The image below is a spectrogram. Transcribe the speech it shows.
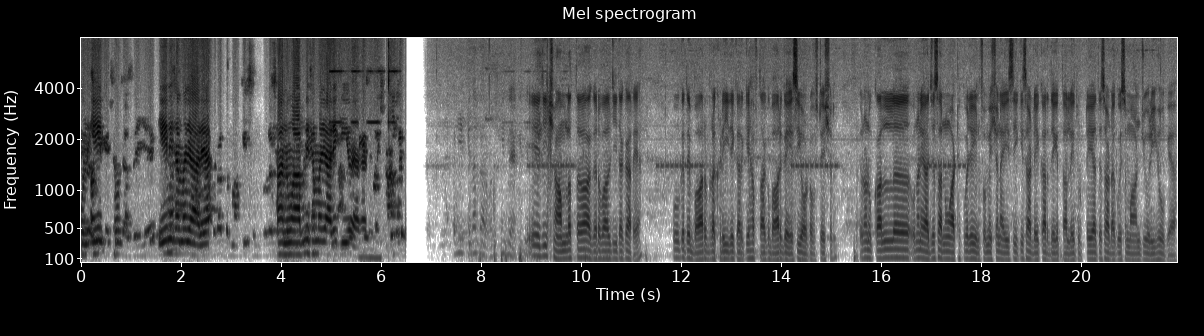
ਹੁਣ ਇਹ- investigation ਚੱਲ ਰਹੀ ਹੈ। ਇਹ ਨਹੀਂ ਸਮਝ ਆ ਰਿਹਾ। ਸਾਨੂੰ ਆਪ ਨਹੀਂ ਸਮਝ ਆ ਰਹੀ ਕੀ ਹੋਇਆ ਸਾਡੇ ਨਾਲ। ਇਹ ਜੀ ਸ਼ਾਮਲਤ ਅਗਰਵਾਲ ਜੀ ਦਾ ਘਰ ਆ। ਉਹ ਕਿਤੇ ਬਾਹਰ ਰਖੜੀ ਦੇ ਕਰਕੇ ਹਫਤਾ ਕੁ ਬਾਹਰ ਗਏ ਸੀ ਆਊਟ ਆਫ ਸਟੇਸ਼ਨ ਉਹਨਾਂ ਨੂੰ ਕੱਲ ਉਹਨਾਂ ਨੇ ਅੱਜ ਸਾਨੂੰ 8 ਵਜੇ ਇਨਫੋਰਮੇਸ਼ਨ ਆਈ ਸੀ ਕਿ ਸਾਡੇ ਘਰ ਦੇ ਤਾਲੇ ਟੁੱਟੇ ਆ ਤੇ ਸਾਡਾ ਕੋਈ ਸਮਾਨ ਚੋਰੀ ਹੋ ਗਿਆ।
